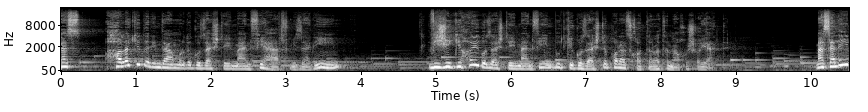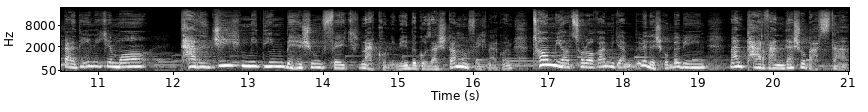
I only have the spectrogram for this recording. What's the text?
پس حالا که داریم در مورد گذشته منفی حرف می‌زنیم ویژگی های گذشته منفی این بود که گذشته پر از خاطرات ناخوشاینده مسئله بعدی اینه که ما ترجیح میدیم بهشون فکر نکنیم یعنی به گذشتمون فکر نکنیم. تا میاد سراغم میگم ولش کن ببین من پروندهش رو بستم.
